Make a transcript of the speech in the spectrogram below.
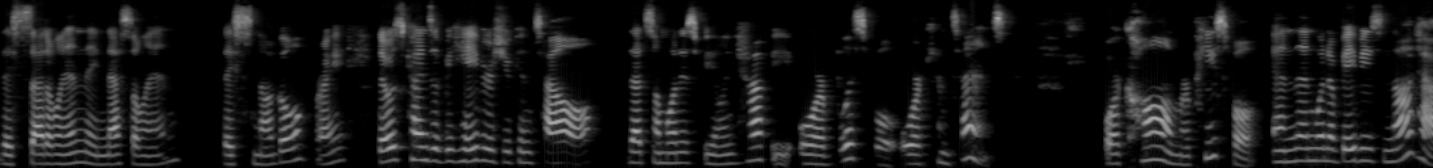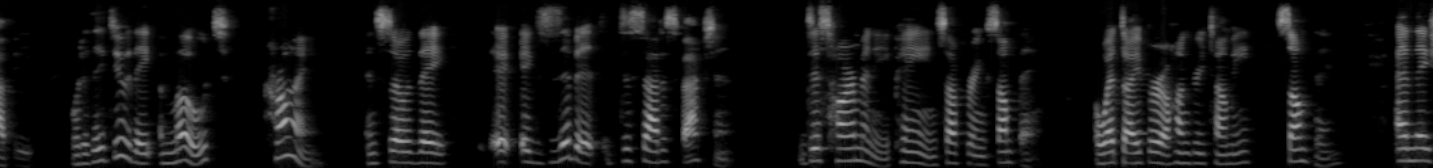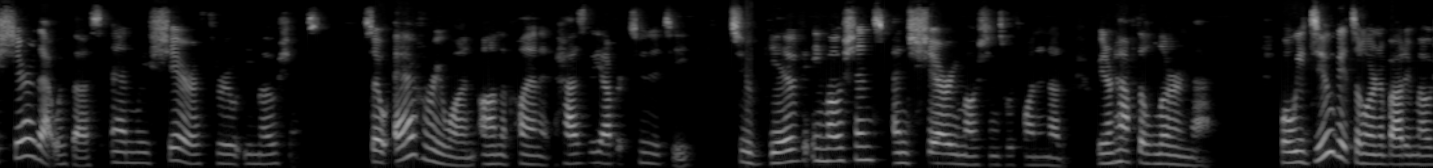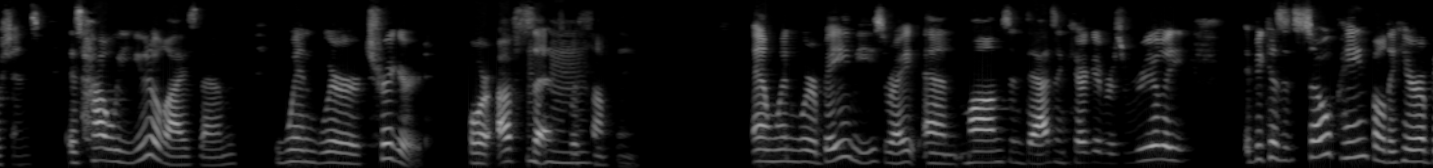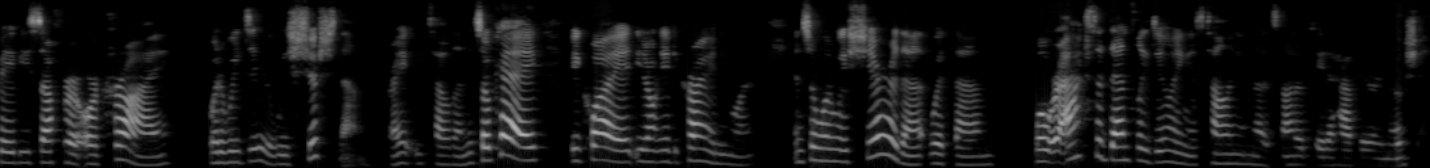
they settle in, they nestle in, they snuggle, right? Those kinds of behaviors you can tell that someone is feeling happy or blissful or content or calm or peaceful. And then when a baby's not happy, what do they do? They emote crying. And so they exhibit dissatisfaction, disharmony, pain, suffering, something. A wet diaper, a hungry tummy, something. And they share that with us, and we share through emotions. So everyone on the planet has the opportunity to give emotions and share emotions with one another. We don't have to learn that. What we do get to learn about emotions is how we utilize them when we're triggered or upset mm-hmm. with something. And when we're babies, right, and moms and dads and caregivers really, because it's so painful to hear a baby suffer or cry, what do we do? We shush them, right? We tell them, it's okay, be quiet, you don't need to cry anymore. And so when we share that with them, what we're accidentally doing is telling them that it's not okay to have their emotion.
